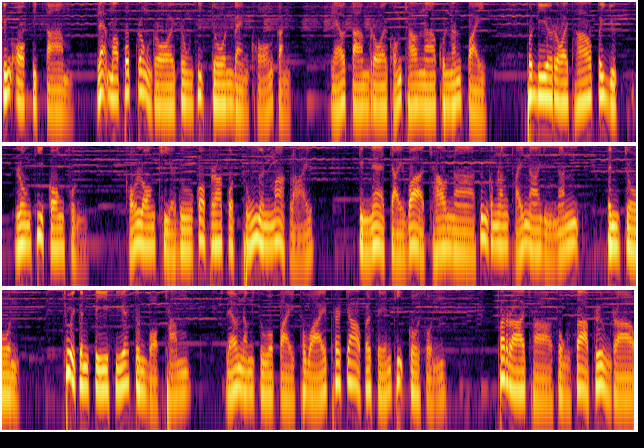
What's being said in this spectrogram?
จึงออกติดตาม และมาพบร่องรอยตรงที่โจรแบ่งของกัน แล้วตามรอยของชาวนาคนนั้นไป พอดีรอยเท้าไปหยุดลงที่กองฝุ่น เขาลองเขี่ยดูก็ปรากฏถุงเงินมากหลาย จึงแน่ใจว่าชาวนาซึ่งกำลังไถนาอยู่นั้น เป็นโจร ช่วยกันตีเสียจนบอบช้ำ แล้วนำตัวไปถวายพระเจ้าประเสนทิโกศลพระราชาทรงทราบเรื่องราว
